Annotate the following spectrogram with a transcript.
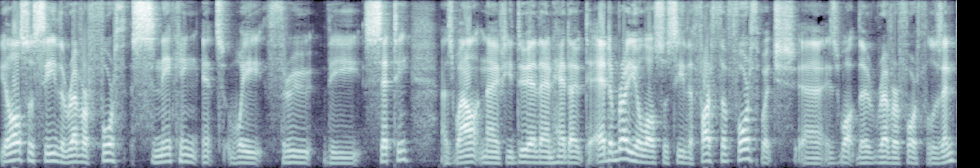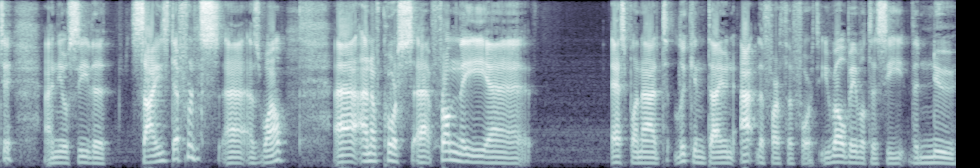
You'll also see the River Forth snaking its way through the city as well. Now, if you do then head out to Edinburgh, you'll also see the Firth of Forth, which uh, is what the River Forth flows into, and you'll see the size difference uh, as well. Uh, and of course, uh, from the uh, Esplanade, looking down at the Firth of Forth, you will be able to see the new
